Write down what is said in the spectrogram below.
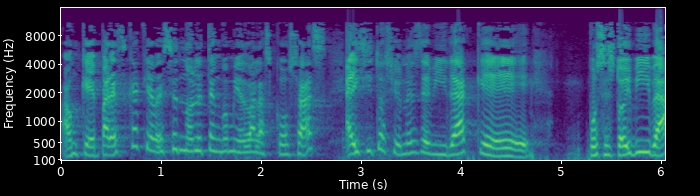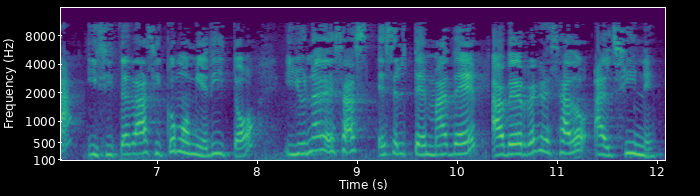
aunque parezca que a veces no le tengo miedo a las cosas, hay situaciones de vida que pues estoy viva y sí te da así como miedito y una de esas es el tema de haber regresado al cine.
